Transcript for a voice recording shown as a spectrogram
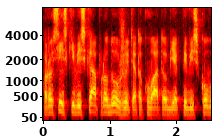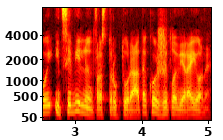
Російські війська продовжують атакувати об'єкти військової і цивільної інфраструктури, а також житлові райони.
